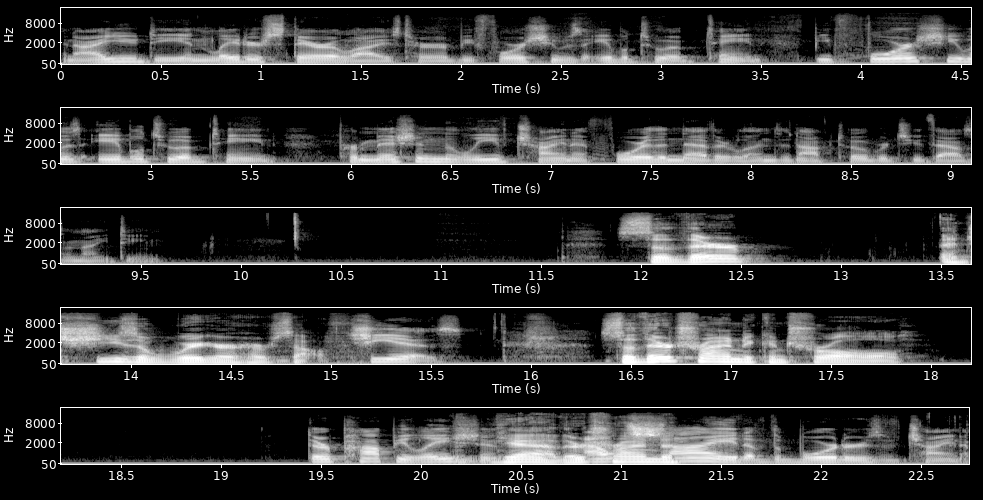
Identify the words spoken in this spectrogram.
an IUD and later sterilized her before she was able to obtain before she was able to obtain permission to leave China for the Netherlands in October 2019. So they're, and she's a Uyghur herself. She is. So they're trying to control. Their population Yeah, they're trying to- outside of the borders of China.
